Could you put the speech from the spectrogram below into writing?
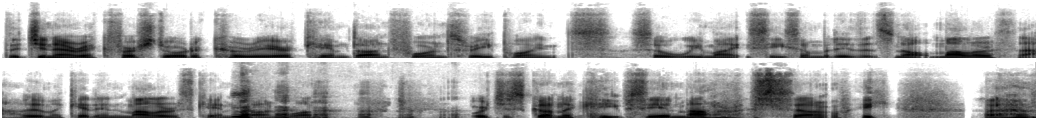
the generic first order courier came down four and three points. So we might see somebody that's not Malorith. Nah, who am I kidding? Malorith came down one. We're just gonna keep seeing Malorith, aren't we? Um,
